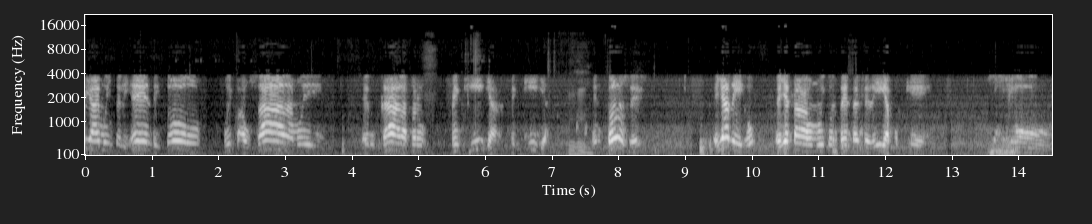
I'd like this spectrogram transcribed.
ella es muy inteligente y todo, muy pausada, muy educada, pero me quilla, me quilla. Entonces, ella dijo, ella estaba muy contenta ese día porque su-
